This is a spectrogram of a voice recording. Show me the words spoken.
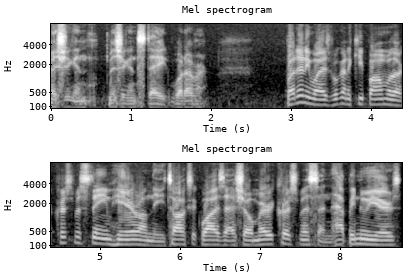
Michigan, Michigan State, whatever. But anyways, we're going to keep on with our Christmas theme here on the Toxic Wise Ass Show. Merry Christmas and Happy New Year's.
